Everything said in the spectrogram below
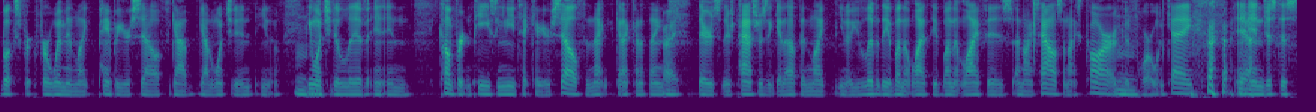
books for, for women, like Pamper Yourself. God God wants you to you know He wants you to live in, in comfort and peace, and you need to take care of yourself and that that kind of thing. Right. There's there's pastors that get up and like you know you live in the abundant life. The abundant life is a nice house, a nice car, a good mm. 401k, Yeah. and, and just this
